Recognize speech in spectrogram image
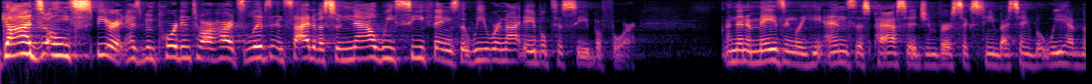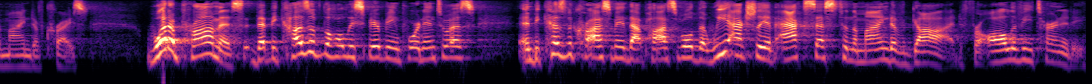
God's own Spirit, has been poured into our hearts, lives inside of us. So now we see things that we were not able to see before. And then amazingly, he ends this passage in verse 16 by saying, But we have the mind of Christ. What a promise that because of the Holy Spirit being poured into us, and because the cross made that possible, that we actually have access to the mind of God for all of eternity.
